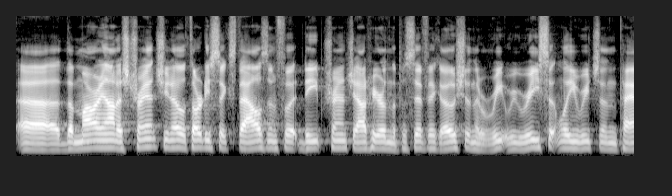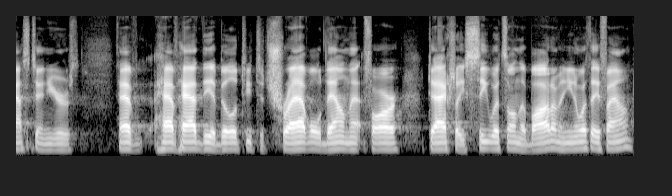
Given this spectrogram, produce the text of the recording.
Uh, the Marianas Trench, you know, 36,000 foot deep trench out here in the Pacific Ocean. That we recently, reached in the past 10 years, have, have had the ability to travel down that far to actually see what's on the bottom. And you know what they found?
